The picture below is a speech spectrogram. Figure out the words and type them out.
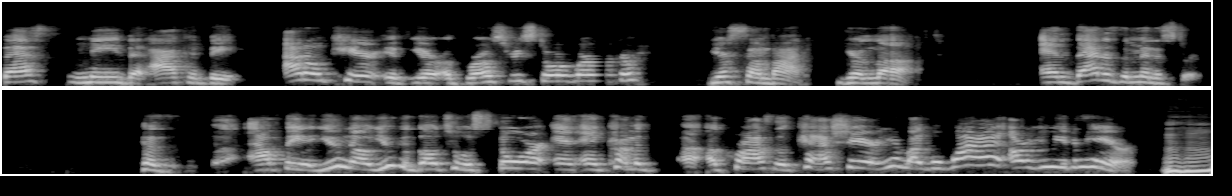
best me that I can be. I don't care if you're a grocery store worker, you're somebody, you're loved. And that is the ministry. Because Althea, you know, you could go to a store and, and come a, uh, across a cashier, and you're like, well, why are you even here? Mm-hmm.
